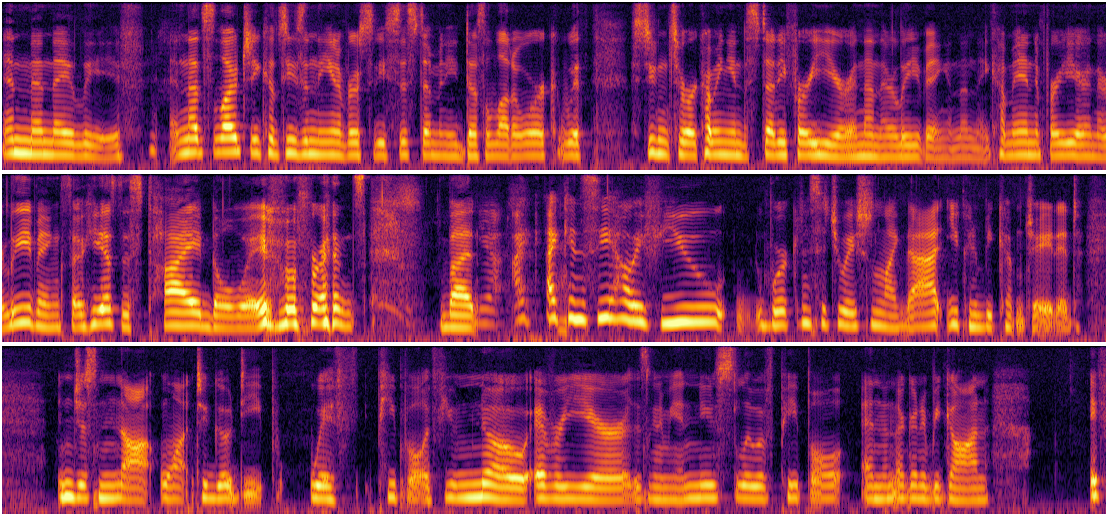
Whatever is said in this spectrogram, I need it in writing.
and then they leave. And that's largely because he's in the university system and he does a lot of work with students who are coming in to study for a year and then they're leaving. And then they come in for a year and they're leaving. So he has this tidal wave of friends. But yeah, I, I can see how if you work in a situation like that, you can become jaded and just not want to go deep with people if you know every year there's going to be a new slew of people and then they're going to be gone if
